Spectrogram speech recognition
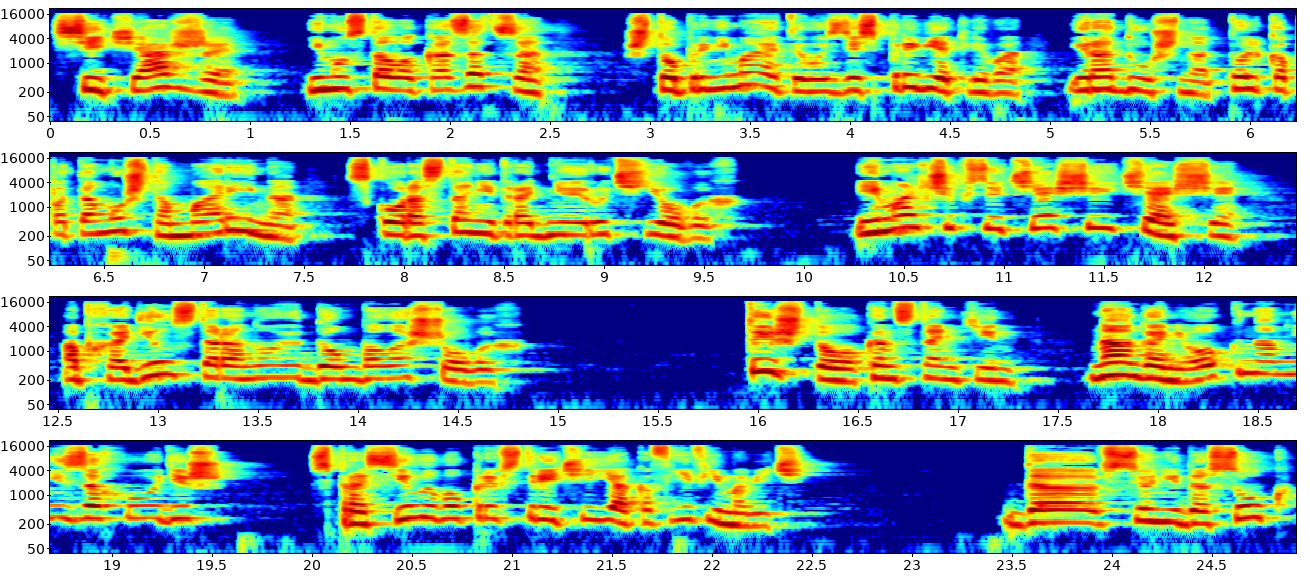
Сейчас же ему стало казаться, что принимают его здесь приветливо и радушно только потому, что Марина скоро станет родней Ручьевых. И мальчик все чаще и чаще обходил стороною дом Балашовых. «Ты что, Константин, на огонек к нам не заходишь?» – спросил его при встрече Яков Ефимович. «Да все не досуг,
